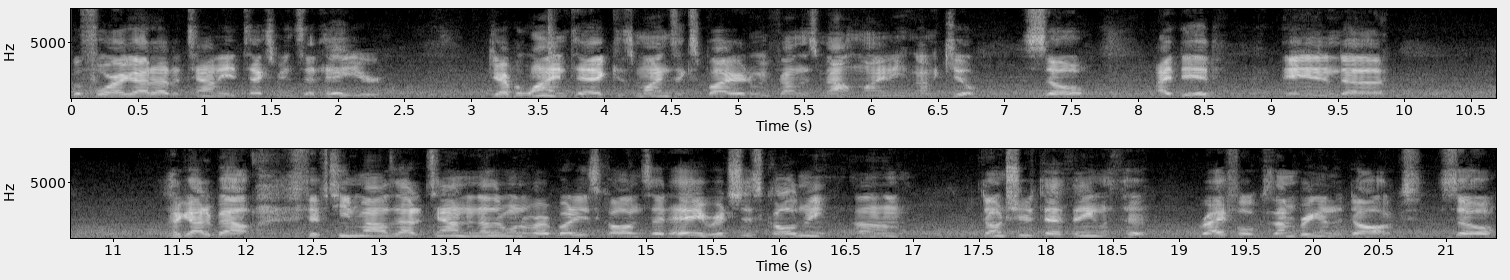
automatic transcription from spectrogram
before I got out of town, he had texted me and said, "Hey, you're grab a lion tag because mine's expired, and we found this mountain lion eating on a kill." So I did, and uh, I got about 15 miles out of town. Another one of our buddies called and said, "Hey, Rich just called me. Um, don't shoot that thing with a rifle because I'm bringing the dogs." So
